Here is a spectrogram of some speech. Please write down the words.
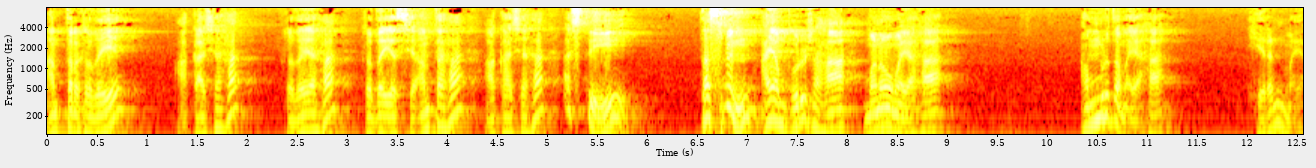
అంతర్హృదయే ఆకాశ హృదయ హృదయస్ అంత ఆకాశ అస్తి. తస్మిన్ అయం పురుష మనోమయ అమృతమయ హిరణ్మయ.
